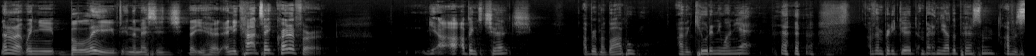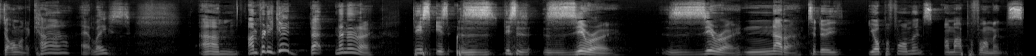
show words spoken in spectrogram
No, no, no. When you believed in the message that you heard, and you can't take credit for it. Yeah, I've been to church. I've read my Bible. I haven't killed anyone yet. I've done pretty good. I'm better than the other person. I haven't stolen a car, at least. Um, I'm pretty good. But no, no, no. This is this is zero, zero, nada to do with your performance or my performance.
